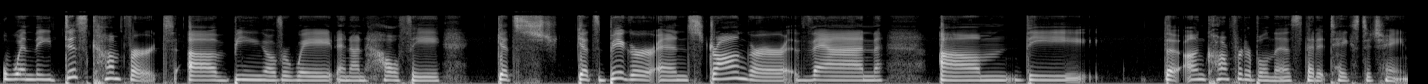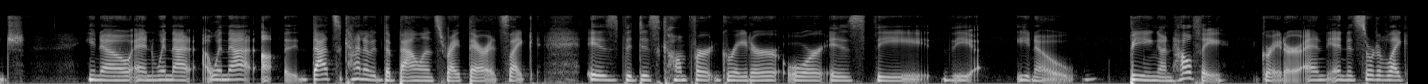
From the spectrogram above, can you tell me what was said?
when the discomfort of being overweight and unhealthy gets gets bigger and stronger than um, the the uncomfortableness that it takes to change. You know and when that when that uh, that's kind of the balance right there. It's like is the discomfort greater or is the the you know being unhealthy greater and and it's sort of like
